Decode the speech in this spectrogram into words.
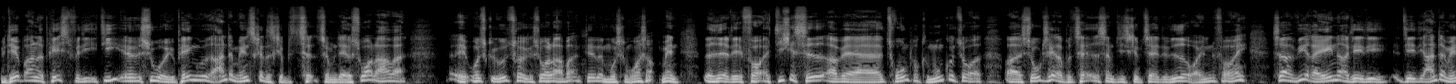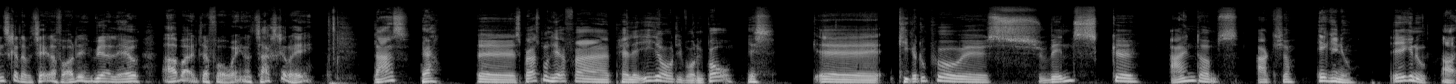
Men det er jo bare noget pis, fordi de øh, suger jo penge ud af andre mennesker, der skal som laver sort arbejde. Øh, undskyld udtrykket sort arbejde, det er da måske morsomt, men hvad hedder det, for at de kan sidde og være troen på kommunkontoret og have solceller på taget, som de skal betale det videre øjnene for, ikke? Så er vi rene, og det er, de, det er de andre mennesker, der betaler for det, ved at lave arbejde, der forurener. Tak skal du have. Lars? Ja? Øh, spørgsmål her fra Palle Ejord i Vordingborg. Yes. Øh, kigger du på øh, svenske ejendomsaktier? Ikke endnu. Ikke nu. Nej.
